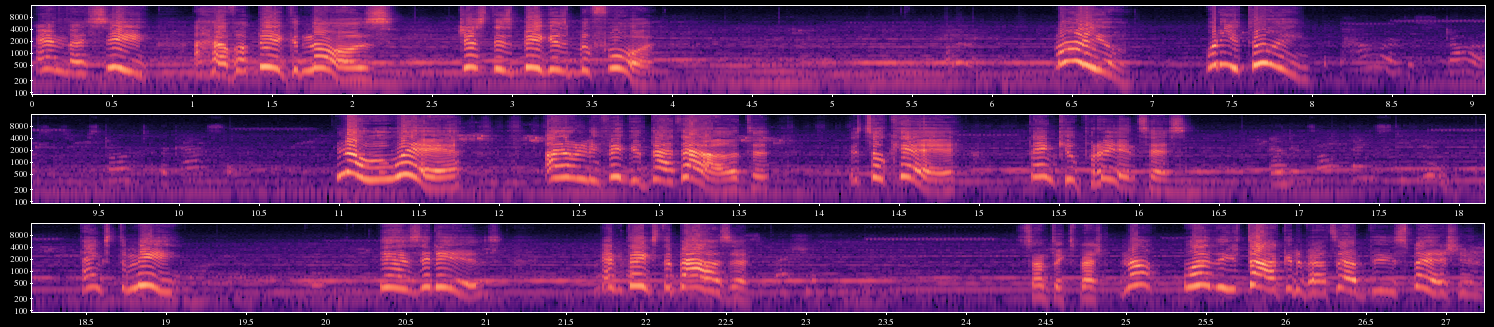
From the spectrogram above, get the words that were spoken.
And I see I have a big nose, just as big as before. Mario, what are you doing? The power of the stars No way! I only figured that out. It's okay. Thank you, princess. And it's all thanks to you. Thanks to me? Yes, it is. And thanks to Bowser. Something special? No, what are you talking about? Something special?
